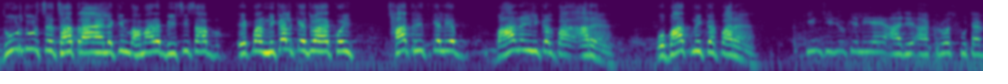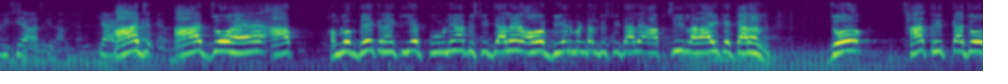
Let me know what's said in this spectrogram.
दूर दूर से छात्र आए हैं, लेकिन हमारे बीसी साहब एक बार निकल के जो है कोई छात्र हित के लिए बाहर नहीं निकल पा आ रहे हैं। वो बात नहीं कर पा रहे हैं। किन चीज़ों के लिए आज आक्रोश फूटा वीसी आवास के सामने? क्या आज आज जो है आप हम लोग देख रहे हैं कि ये पूर्णिया विश्वविद्यालय और बीएन मंडल विश्वविद्यालय आपसी लड़ाई के कारण जो छात्र हित का जो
